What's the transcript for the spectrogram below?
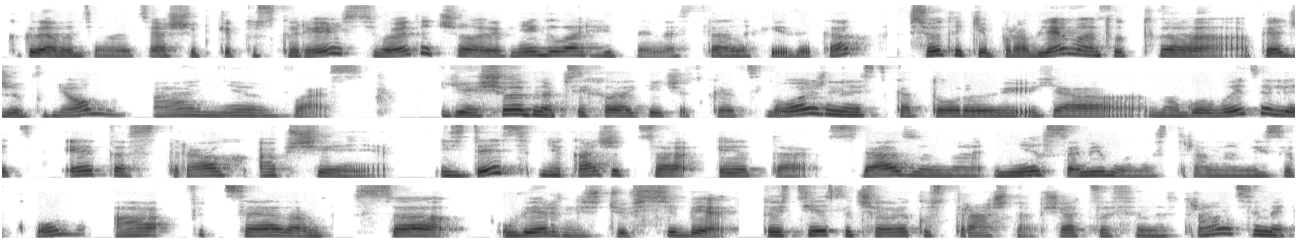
когда вы делаете ошибки, то, скорее всего, этот человек не говорит на иностранных языках, все-таки проблема тут, э, опять же, в нем, а не в вас. Еще одна психологическая сложность, которую я могу выделить, это страх общения. И здесь, мне кажется, это связано не с самим иностранным языком, а в целом с уверенностью в себе. То есть если человеку страшно общаться с иностранцами,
